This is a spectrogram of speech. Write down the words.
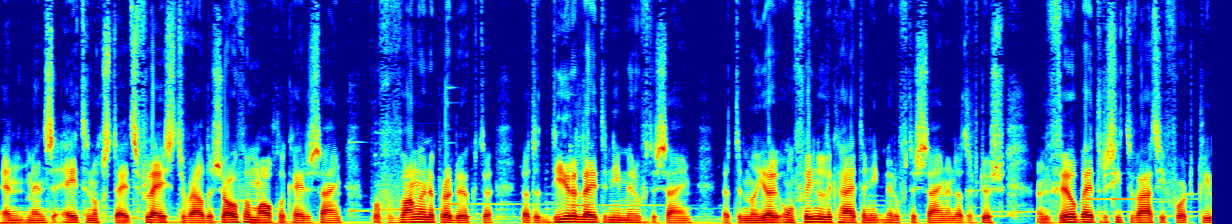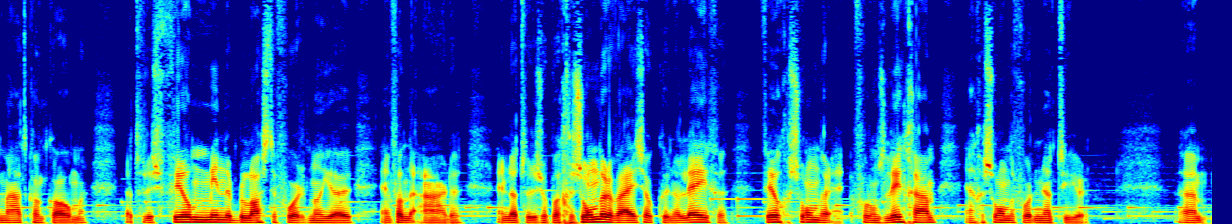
en mensen eten nog steeds vlees, terwijl er zoveel mogelijkheden zijn voor vervangende producten, dat het dierenleed er niet meer hoeft te zijn, dat de milieuonvriendelijkheid er niet meer hoeft te zijn en dat er dus een veel betere situatie voor het klimaat kan komen. Dat we dus veel minder belasten voor het milieu en van de aarde en dat we dus op een gezondere wijze ook kunnen leven. Veel gezonder voor ons lichaam en gezonder voor de natuur. Um,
